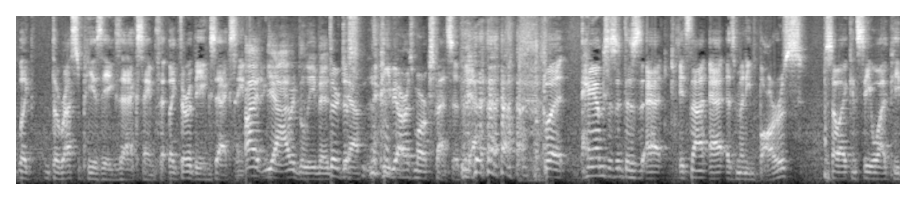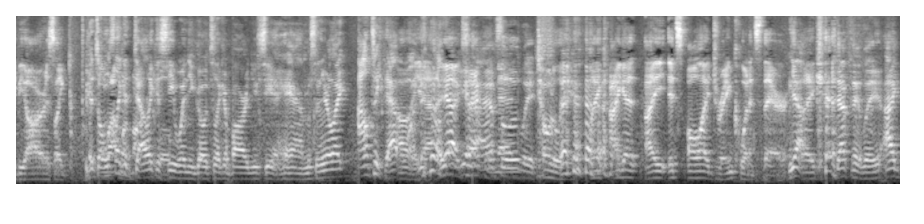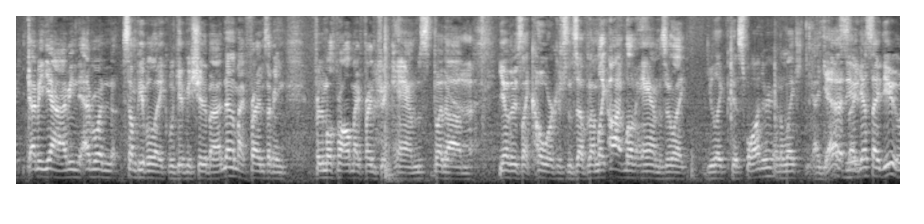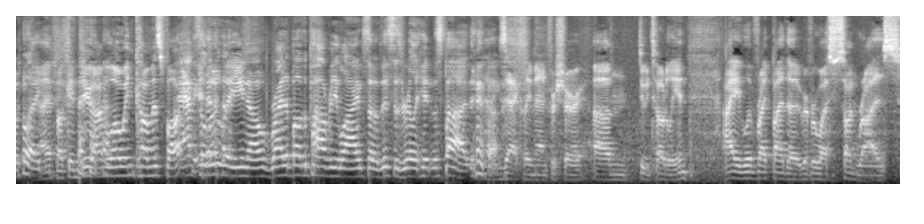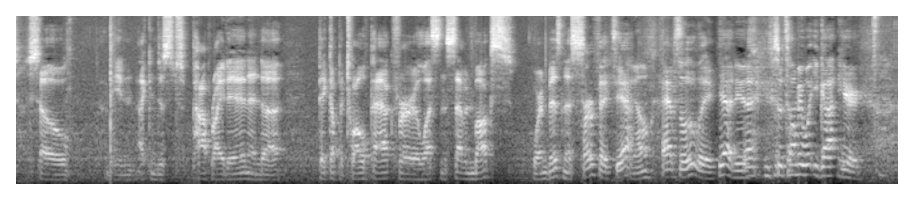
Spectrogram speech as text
like the recipe is the exact same thing. Like they're the exact same. I thing. yeah, I would believe it. They're just yeah. PBR is more expensive. yeah. but Hamm's isn't as at it's not at as many bars, so I can see why PBR is like. It's almost like a delicacy when you go to like a bar and you see a Hamm's, and you're like, "I'll take that Oh one." yeah, yeah, exactly, man. absolutely, totally. Like I get, I it's all I drink when it's there. Yeah, like definitely. I, I mean, yeah. I mean, everyone. Some people like will give me shit about it. None of my friends. I mean, for the most part, all my friends drink Hamm's. But um, Yeah. you know, there's like coworkers and stuff, and I'm like, oh, I love Hamm's. They're like, you like piss water, and I'm like, I guess, I dude. guess I do. like, I fucking do. I'm low income as fuck. absolutely, you know, right above the poverty line. So this is really hitting the spot. Yeah, exactly, man, for sure. Um, dude, totally. And I live right by the River West Sunrise, so I mean, I can just pop right in and uh, pick up a 12 pack for less than seven bucks. We're in business. Perfect. Yeah. You know? Absolutely. Yeah, dude. so tell me what you got here.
